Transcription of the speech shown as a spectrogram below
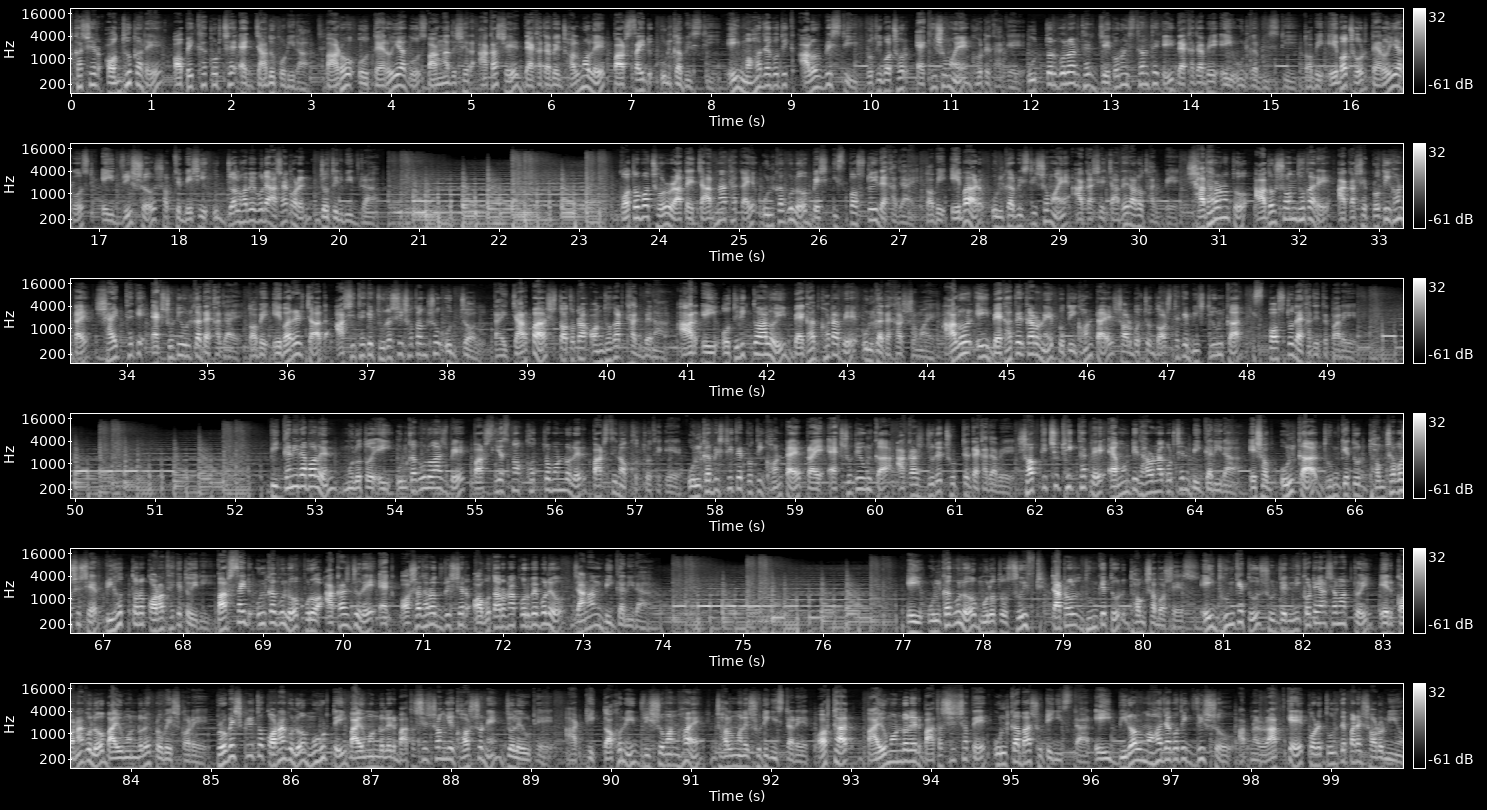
আকাশের অন্ধকারে অপেক্ষা করছে এক জাদুকরী রাত। বারো ও তেরোই আগস্ট বাংলাদেশের আকাশে দেখা যাবে ঝলমলে পার্সাইড উল্কা বৃষ্টি। এই মহাজাগতিক আলোর বৃষ্টি প্রতি বছর একই সময়ে ঘটে থাকে। উত্তর গোলার্ধের যে কোনো স্থান থেকেই দেখা যাবে এই উল্কা বৃষ্টি। তবে এবছর তেরোই আগস্ট এই দৃশ্য সবচেয়ে বেশি উজ্জ্বল হবে বলে আশা করেন জ্যোতির্বিদরা। গত বছর রাতে চাঁদ না থাকায় উল্কাগুলো বেশ স্পষ্টই দেখা যায়। তবে এবার উল্কা বৃষ্টির সময় আকাশে চাঁদের আলো থাকবে। সাধারণত আদর্শ অন্ধকারে আকাশে প্রতি ঘন্টায় ষাট থেকে একশোটি উল্কা দেখা যায়। তবে এবারের চাঁদ আশি থেকে চুরাশি শতাংশ উজ্জ্বল। তাই চারপাশ ততটা অন্ধকার থাকবে না। আর এই অতিরিক্ত আলোই ব্যাঘাত ঘটাবে উল্কা দেখার সময়। আলোর এই ব্যাঘাতের কারণে প্রতি ঘন্টায় সর্বোচ্চ দশ থেকে বিশটি উল্কা স্পষ্ট দেখা যেতে পারে। বিজ্ঞানীরা বলেন, মূলত এই উল্কাগুলো আসবে পার্সিয়াস নক্ষত্রমণ্ডলের পার্সি নক্ষত্র থেকে। উল্কা বৃষ্টিতে প্রতি ঘন্টায় প্রায় একশোটি উল্কা আকাশ জুড়ে ছুটতে দেখা যাবে। সবকিছু ঠিক থাকলে এমনটি ধারণা করছেন বিজ্ঞানীরা। এসব উল্কা ধূমকেতুর ধ্বংসাবশেষের বৃহত্তর কণা থেকে তৈরি। পার্সাইড উল্কাগুলো পুরো আকাশ জুড়ে এক অসাধারণ দৃশ্যের অবতারণা করবে বলেও জানান বিজ্ঞানীরা। এই উল্কাগুলো মূলত সুইফট, টাটল, ধূমকেতুর ধ্বংসাবশেষ। এই ধূমকেতু সূর্যের নিকটে আসা মাত্রই এর কণাগুলো বায়ুমণ্ডলে প্রবেশ করে। প্রবেশকৃত কণাগুলো মুহূর্তেই বায়ুমণ্ডলের বাতাসের সঙ্গে ঘর্ষণে জ্বলে ওঠে, আর ঠিক তখনই দৃশ্যমান হয় ঝলমলে শুটিং স্টারের, অর্থাৎ বায়ুমণ্ডলের বাতাসের সাথে উল্কা বা শুটিং স্টার। এই বিরল মহাজাগতিক দৃশ্য আপনার রাতকে করে তুলতে পারে স্মরণীয়।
